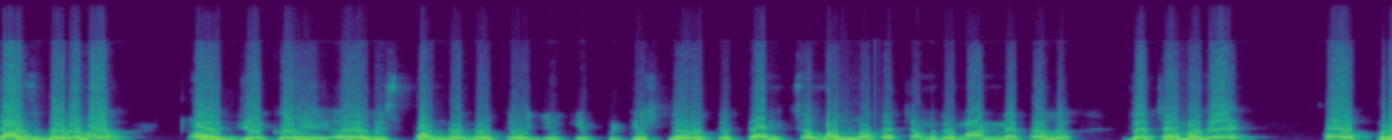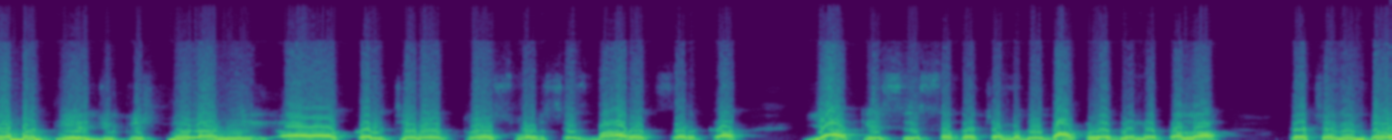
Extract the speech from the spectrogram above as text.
त्याचबरोबर जे काही रिस्पॉन्डंट होते जे काही पिटिशनर होते त्यांचं म्हणणं त्याच्यामध्ये मांडण्यात आलं. ज्याच्यामध्ये प्रमती एज्युकेशनल आणि कल्चरल ट्रस्ट वर्सेस भारत सरकार या केसेसचा त्याच्यामध्ये दाखला देण्यात आला. त्याच्यानंतर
